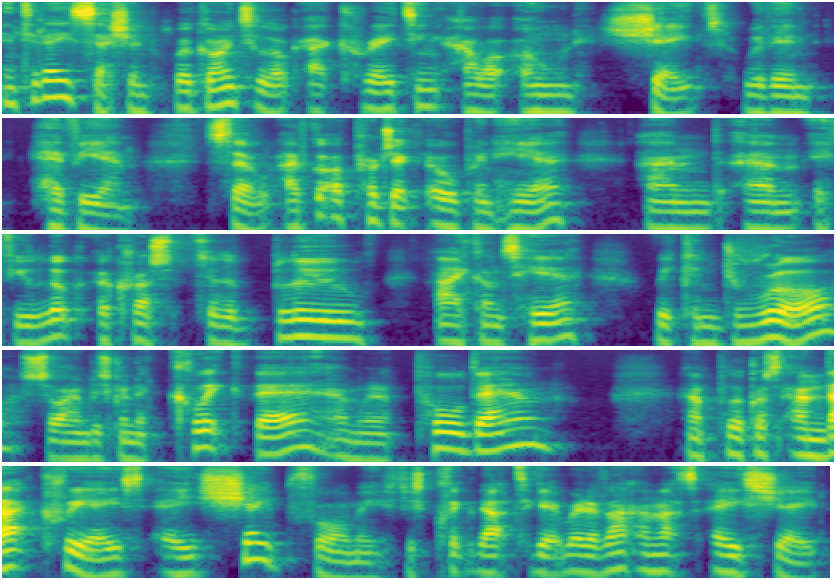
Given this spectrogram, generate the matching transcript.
In today's session, we're going to look at creating our own shapes within HeavyM. So I've got a project open here, and um, if you look across to the blue icons here, we can draw. So I'm just going to click there, I'm going to pull down and pull across, and that creates a shape for me. Just click that to get rid of that, and that's a shape.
